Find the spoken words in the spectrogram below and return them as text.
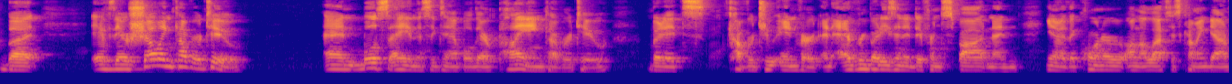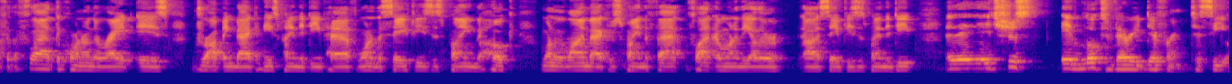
But if they're showing cover two, and we'll say in this example they're playing cover two, but it's cover two invert and everybody's in a different spot and then you know the corner on the left is coming down for the flat the corner on the right is dropping back and he's playing the deep half. One of the safeties is playing the hook. One of the linebackers is playing the fat flat and one of the other uh, safeties is playing the deep. It's just it looks very different to see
